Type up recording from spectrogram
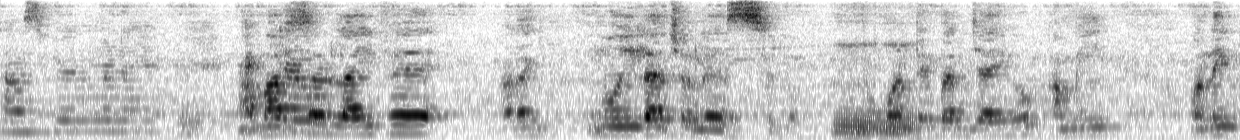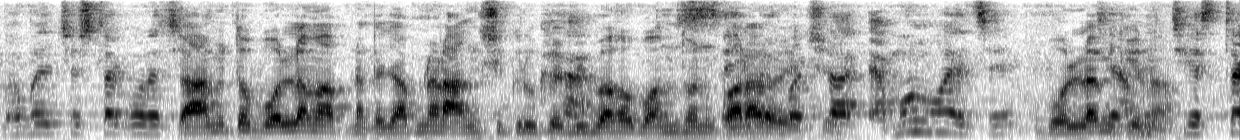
হাজবেন্ড মানে আমার স্যার লাইফে অনেক মহিলা চলে এসেছিল। হোয়াট এভার যাই হোক আমি অনেকভাবে চেষ্টা করেছি। আমি তো বললাম আপনাকে যে আপনার আংশিক রূপে হ্যাঁ, বিবাহ বন্ধন করা রয়েছে এমন হয়েছে বললাম কি না? চেষ্টা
